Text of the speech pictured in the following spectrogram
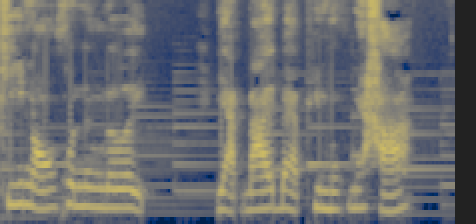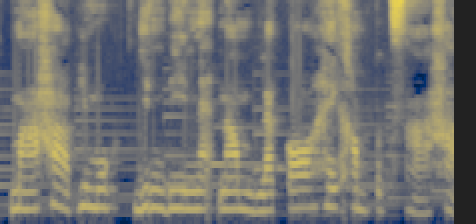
พี่น้องคนหนึ่งเลย อยากได้แบบพี่มุกไหมคะ มาค่ะพี่มุกยินดีแนะนำและก็ให้คำปรึกษาค่ะ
